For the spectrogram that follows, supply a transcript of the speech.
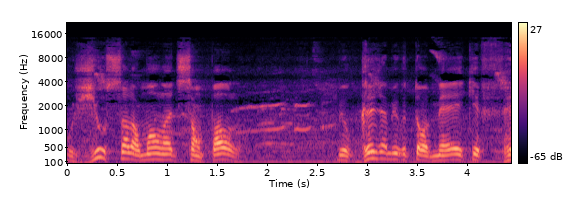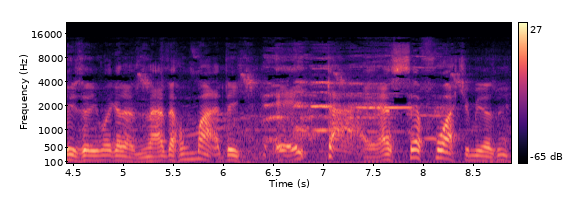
o Gil Salomão lá de São Paulo, meu grande amigo Tomé que fez aí uma granada arrumada, hein? Eita, essa é forte mesmo, hein?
